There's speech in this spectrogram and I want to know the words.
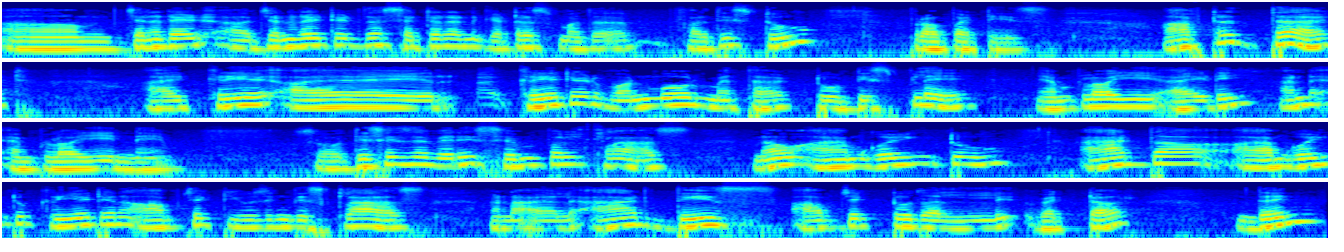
um, generate, uh, generated the setter and getters method for these two properties. After that I create I created one more method to display employee ID and employee name. So this is a very simple class. Now I am going to add the I am going to create an object using this class and I'll add this object to the vector. Then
